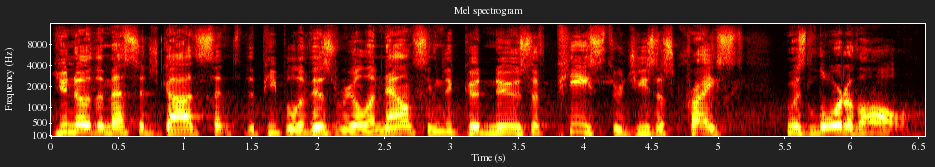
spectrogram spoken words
you know the message God sent to the people of Israel, announcing the good news of peace through Jesus Christ, who is Lord of all.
